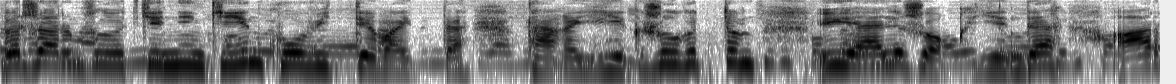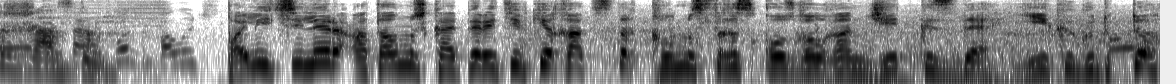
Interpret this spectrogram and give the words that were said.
Бір жарым жыл өткеннен кейін ковид деп айтты. Тағы екі жыл күттім үй әлі жоқ. Енді арыз жаздым. Полицейлер аталмыш кооперативке қатысты қылмыстық іс қозғалған жеткізді. Екі күдікті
